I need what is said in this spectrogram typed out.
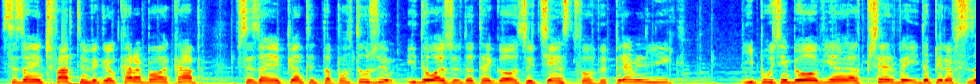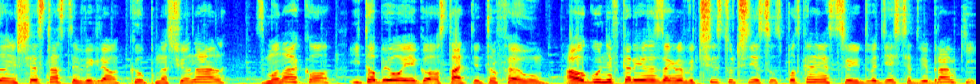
W sezonie czwartym wygrał Carabao Cup, w sezonie piątym to powtórzył i dołożył do tego zwycięstwo w Premier League. I później było wiele lat przerwy i dopiero w sezonie 16 wygrał Coupe National z Monaco i to było jego ostatnie trofeum. A ogólnie w karierze zagrał w 330 spotkaniach, strzelił 22 bramki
